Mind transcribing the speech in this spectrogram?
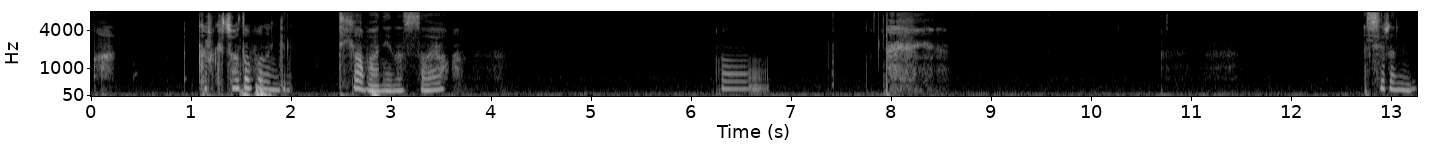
아, 그렇게 쳐다보는 게 티가 많이 났어요? 음... 실은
